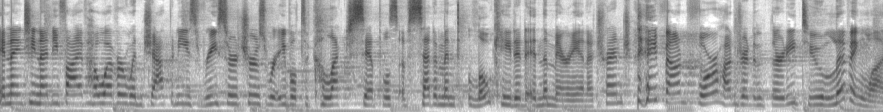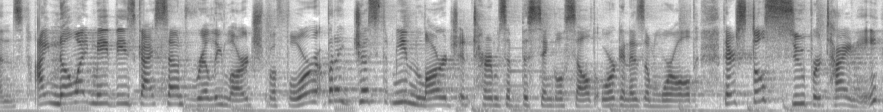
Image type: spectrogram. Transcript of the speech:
In 1995, however, when Japanese researchers were able to collect samples of sediment located in the Mariana Trench, they found 432 living ones. I know I made these guys sound really large before, but I just mean large in terms of the single-celled organism world. They're still super tiny,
